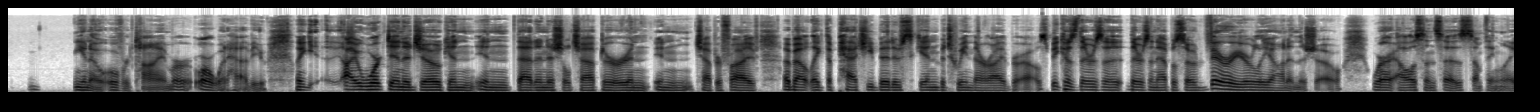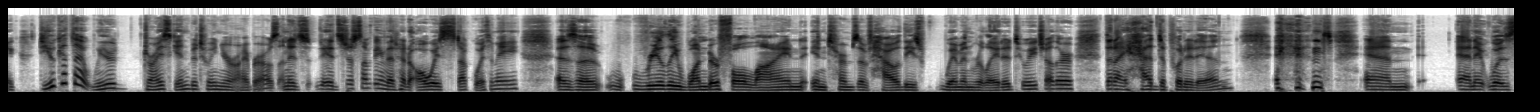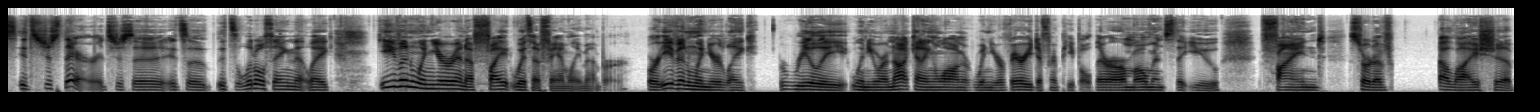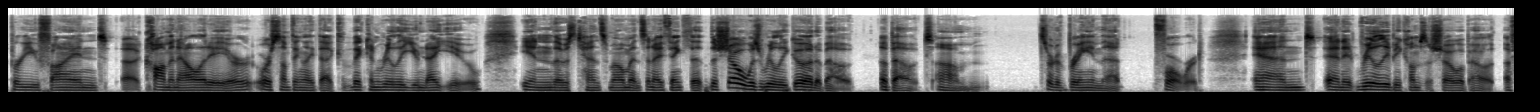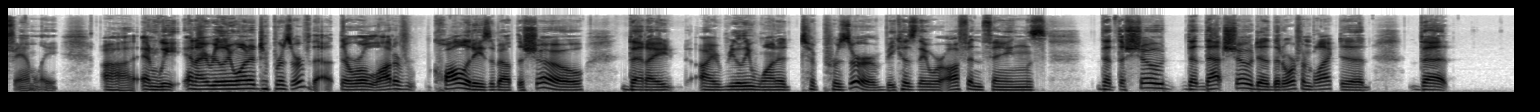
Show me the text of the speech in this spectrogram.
you know, over time or, or what have you. Like I worked in a joke in, in that initial chapter in, in chapter five about like the patchy bit of skin between their eyebrows because there's a, there's an episode very early on in the show where Alison says something like, do you get that weird dry skin between your eyebrows and it's it's just something that had always stuck with me as a really wonderful line in terms of how these women related to each other that I had to put it in and and and it was it's just there it's just a it's a it's a little thing that like even when you're in a fight with a family member or even when you're like really when you are not getting along or when you're very different people, there are moments that you find sort of allyship or you find uh, commonality or, or something like that that can really unite you in those tense moments. And I think that the show was really good about about um, sort of bringing that forward and and it really becomes a show about a family uh, and we and i really wanted to preserve that there were a lot of qualities about the show that i i really wanted to preserve because they were often things that the show that that show did that Orphan Black did that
